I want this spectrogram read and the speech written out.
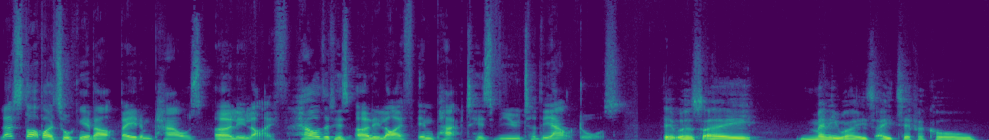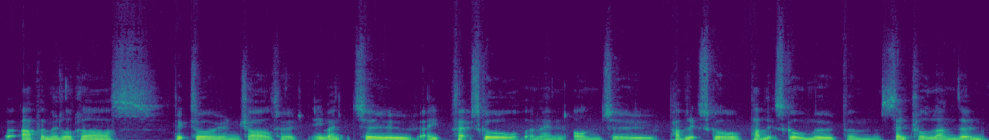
Let's start by talking about Baden Powell's early life. How did his early life impact his view to the outdoors? It was a many ways a typical upper middle class Victorian childhood. He went to a prep school and then on to public school. Public school moved from central London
